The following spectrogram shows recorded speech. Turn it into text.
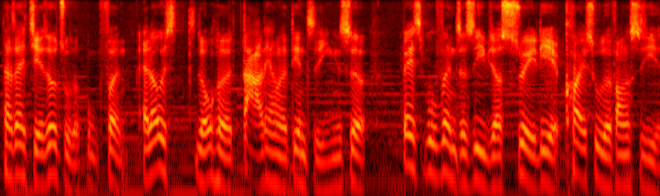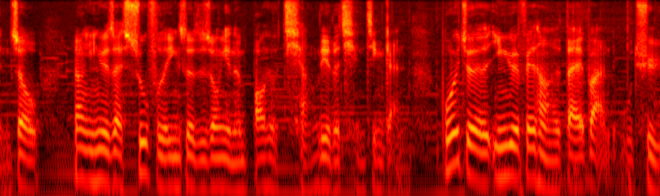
那在节奏组的部分，Alois 融合了大量的电子音色，Bass 部分则是以比较碎裂、快速的方式演奏，让音乐在舒服的音色之中也能保有强烈的前进感，不会觉得音乐非常的呆板无趣。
